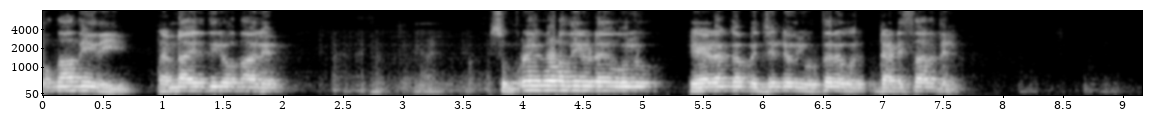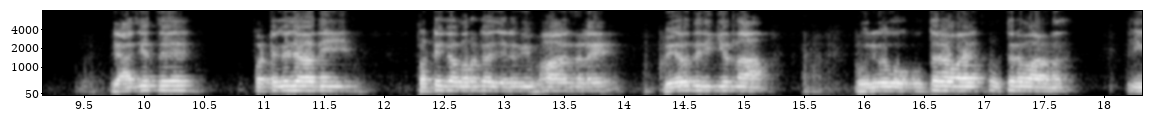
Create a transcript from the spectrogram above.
ഒന്നാം തീയതി രണ്ടായിരത്തി ഇരുപത്തിനാല് സുപ്രീം കോടതിയുടെ ഒരു ഏഴംഗ ബെഞ്ചിന്റെ ഒരു ഉത്തരവിന്റെ അടിസ്ഥാനത്തിൽ രാജ്യത്തെ പട്ടികജാതി പട്ടികവർഗ ജനവിഭാഗങ്ങളെ വേർതിരിക്കുന്ന ഒരു ഉത്തരവായ ഉത്തരവാണ് ഈ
